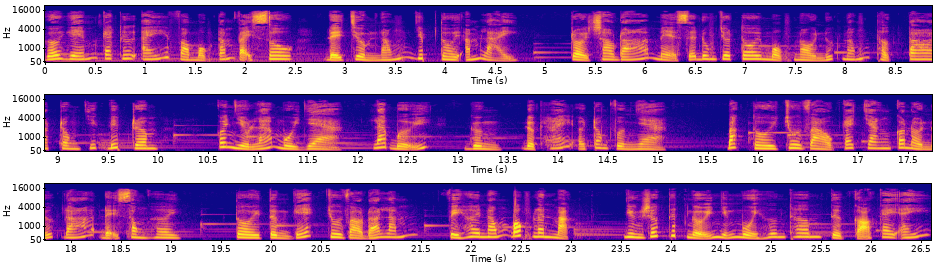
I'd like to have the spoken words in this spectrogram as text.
gói ghém các thứ ấy vào một tấm vải xô để chườm nóng giúp tôi ấm lại. Rồi sau đó mẹ sẽ đun cho tôi một nồi nước nóng thật to trong chiếc bếp rơm. Có nhiều lá mùi già, lá bưởi, gừng được hái ở trong vườn nhà. Bắt tôi chui vào cái chăn có nồi nước đó để xông hơi. Tôi từng ghét chui vào đó lắm vì hơi nóng bốc lên mặt, nhưng rất thích ngửi những mùi hương thơm từ cỏ cây ấy.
